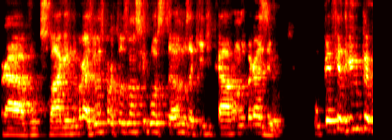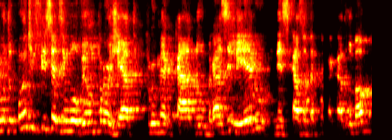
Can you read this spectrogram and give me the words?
para Volkswagen no Brasil, mas para todos nós que gostamos aqui de carro no Brasil. O P. Federico pergunta quão difícil é desenvolver um projeto para o mercado brasileiro, nesse caso até para o mercado global,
